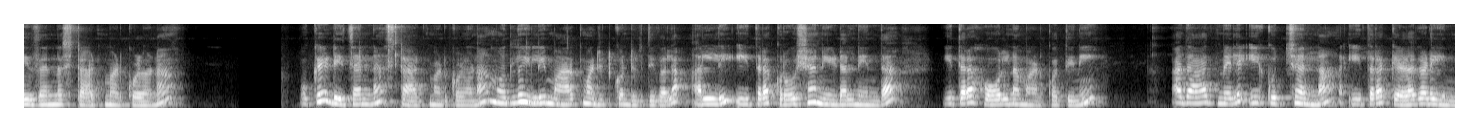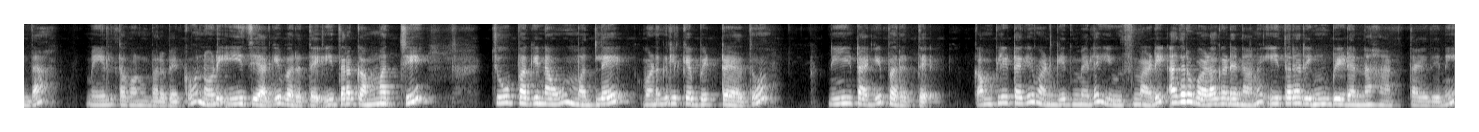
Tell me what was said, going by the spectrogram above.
ಡಿಸೈನ್ನ ಸ್ಟಾರ್ಟ್ ಮಾಡ್ಕೊಳ್ಳೋಣ. ಓಕೆ ಡಿಸೈನ್ನ ಸ್ಟಾರ್ಟ್ ಮಾಡ್ಕೊಳ್ಳೋಣ. ಮೊದಲು ಇಲ್ಲಿ ಮಾರ್ಕ್ ಮಾಡಿಟ್ಕೊಂಡಿರ್ತೀವಲ್ಲ, ಅಲ್ಲಿ ಈ ಥರ ಕ್ರೋಶ ನೀಡಲ್ನಿಂದ ಈ ಥರ ಹೋಲ್ನ ಮಾಡ್ಕೋತೀನಿ. ಅದಾದಮೇಲೆ ಈ ಕುಚ್ಚನ್ನು ಈ ಥರ ಕೆಳಗಡೆಯಿಂದ ಮೇಲ್ ತಗೊಂಡು ಬರಬೇಕು. ನೋಡಿ ಈಸಿಯಾಗಿ ಬರುತ್ತೆ. ಈ ಥರ ಗಮ್ಮಚ್ಚಿ ಚೂಪಾಗಿ ನಾವು ಮೊದಲೇ ಒಣಗಲಿಕ್ಕೆ ಬಿಟ್ಟರೆ ಅದು ನೀಟಾಗಿ ಬರುತ್ತೆ. ಕಂಪ್ಲೀಟಾಗಿ ಒಣಗಿದ ಮೇಲೆ ಯೂಸ್ ಮಾಡಿ, ಅದರ ಒಳಗಡೆ ನಾನು ಈ ಥರ ರಿಂಗ್ ಬೀಡನ್ನು ಹಾಕ್ತಾಯಿದ್ದೀನಿ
